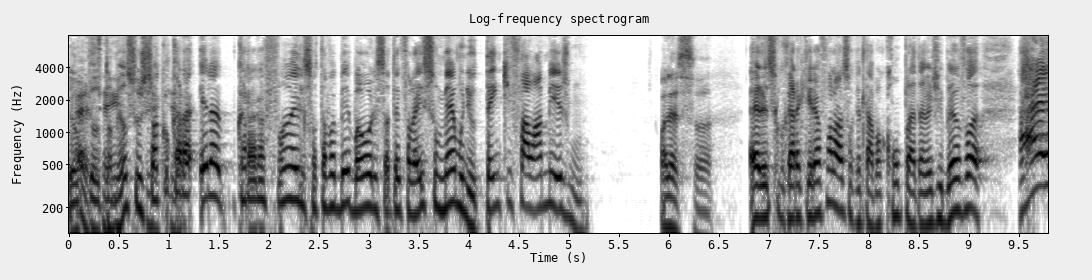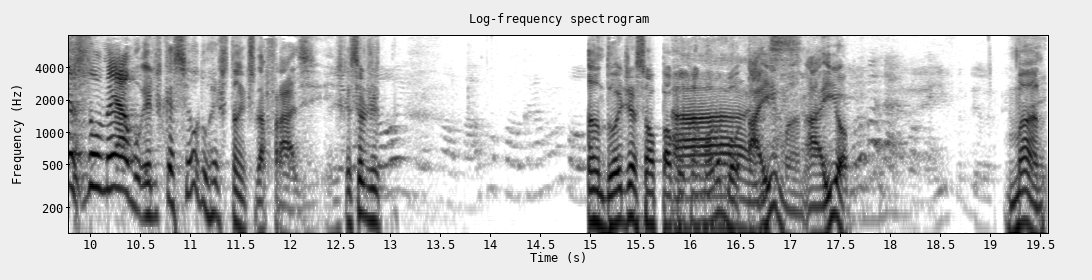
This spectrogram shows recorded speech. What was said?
eu, É, eu tem- tomei um susto. Só que o cara, ele, o cara era fã, ele só tava bebão, ele só tem que falar isso mesmo, Nil. Tem que falar mesmo. Olha só. Era isso que o cara queria falar, só que ele tava completamente bêbado. Falou, é isso mesmo. Ele esqueceu do restante da frase. Ele esqueceu de. Andou em direção ao palco colocando a mão no Ah, bolso. Aí, isso. mano, aí, ó. Mano,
